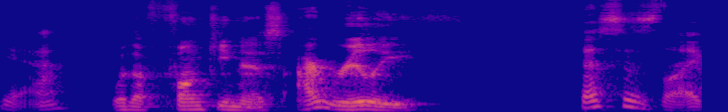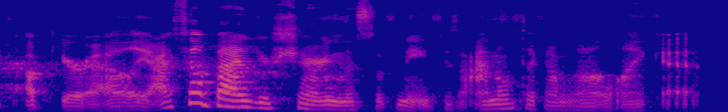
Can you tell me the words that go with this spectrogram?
Yeah. with a funkiness. I really, This is like up your alley. I feel bad you're sharing this with me because I don't think I'm gonna like it.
